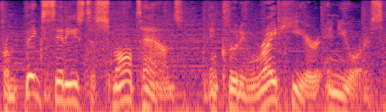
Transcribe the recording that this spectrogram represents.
from big cities to small towns, including right here in yours.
